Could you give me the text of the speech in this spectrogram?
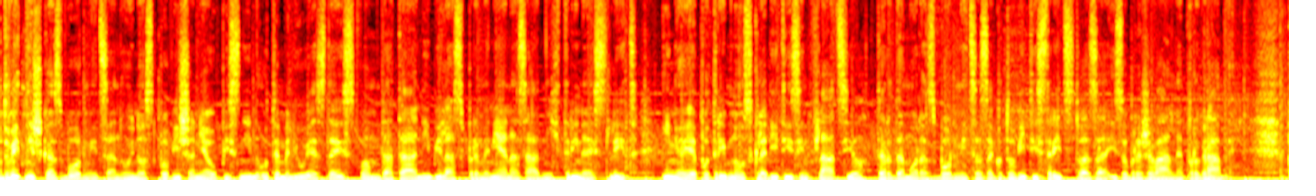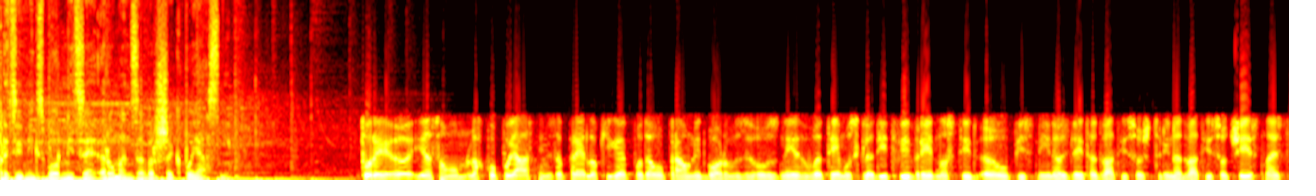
Odvetniška zbornica nujnost povišanja upisnin utemeljuje z dejstvom, da ta ni bila spremenjena zadnjih 13 let in jo je potrebno uskladiti z inflacijo, ter da mora zbornica zagotoviti sredstva za izobraževalne programe. Predsednik zbornice Roman Završek pojasni. Torej, eh, jaz vam lahko pojasnim za predlog, ki ga je podal upravni odbor v, tem uskladitvi vrednosti upisnine eh, iz leta 2003 na 2016,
